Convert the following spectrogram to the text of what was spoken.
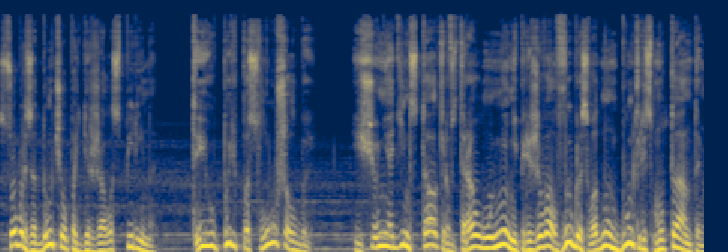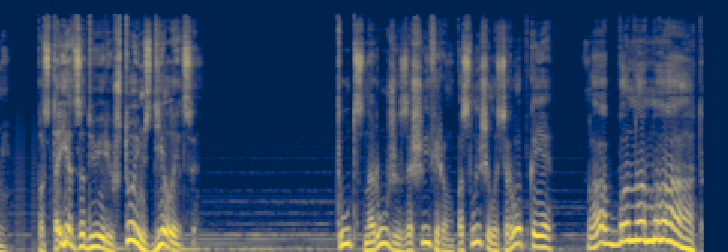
Соболь задумчиво поддержал аспирина. «Ты, упырь, послушал бы! Еще ни один сталкер в здравом уме не переживал выброс в одном бункере с мутантами. Постоят за дверью, что им сделается?» Тут снаружи, за шифером, послышалось робкое «Абономат!»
